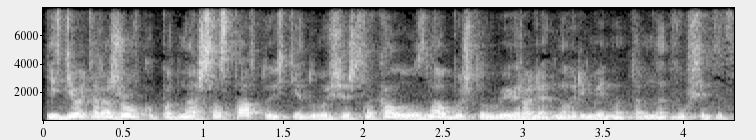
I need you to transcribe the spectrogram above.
И сделать аранжировку под наш состав, то есть я думаю, что Штокхаузен знал бы, что вы играли одновременно там на двух, синтез...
